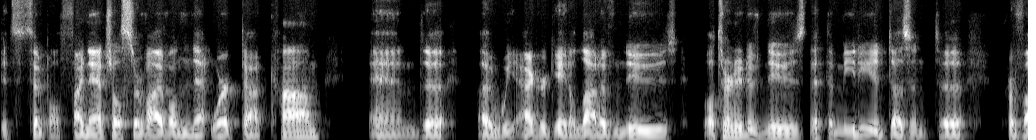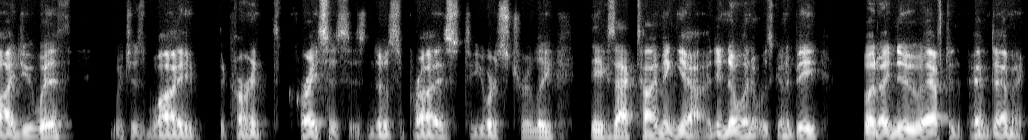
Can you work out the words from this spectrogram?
it's simple financialsurvivalnetwork.com. And uh, uh, we aggregate a lot of news, alternative news that the media doesn't uh, provide you with, which is why the current crisis is no surprise to yours truly the exact timing, yeah, I didn't know when it was going to be, but I knew after the pandemic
